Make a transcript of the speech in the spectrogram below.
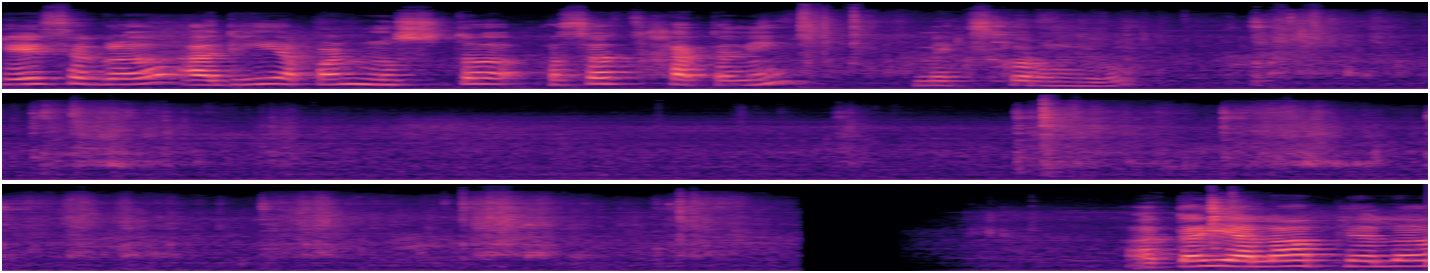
हे सगळं आधी आपण नुसतं असंच हाताने मिक्स करून घेऊ. आता याला आपल्याला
